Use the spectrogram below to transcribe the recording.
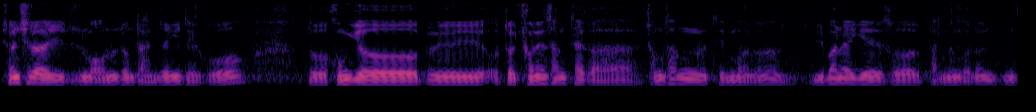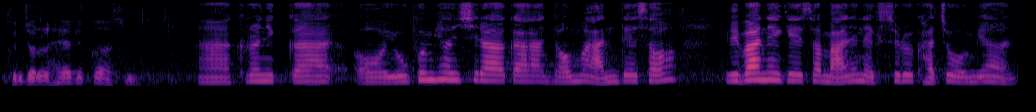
현실화율이 좀 어느 정도 안정이 되고 또 공기업의 어떤 경영 상태가 정상되면은 일반회계에서 받는 거는 좀 근절을 해야 될 것 같습니다. 아 그러니까 어, 요금 현실화가 너무 안 돼서 일반에게서 많은 액수를 가져오면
